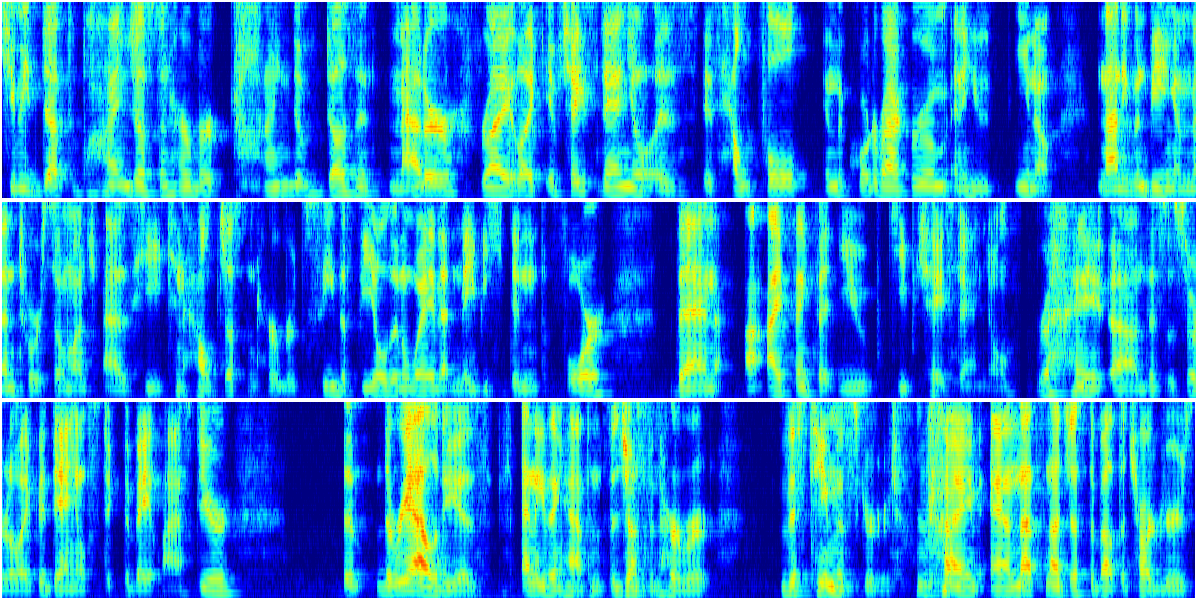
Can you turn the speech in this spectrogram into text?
QB depth behind Justin Herbert kind of doesn't matter, right? Like if Chase Daniel is is helpful in the quarterback room and he's, you know, not even being a mentor so much as he can help Justin Herbert see the field in a way that maybe he didn't before, then I think that you keep Chase Daniel, right? Uh, this was sort of like the Daniel stick debate last year. The reality is, if anything happens to Justin Herbert, this team is screwed, right? And that's not just about the Chargers.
